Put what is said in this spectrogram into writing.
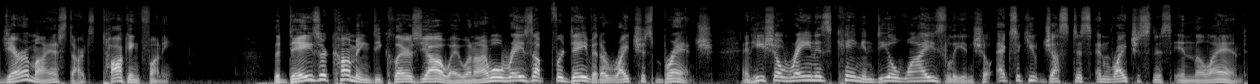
Jeremiah starts talking funny. The days are coming, declares Yahweh, when I will raise up for David a righteous branch, and he shall reign as king and deal wisely, and shall execute justice and righteousness in the land.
